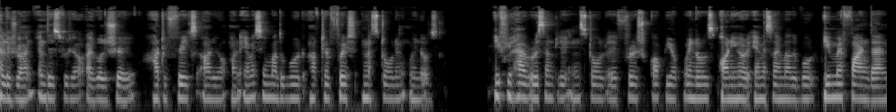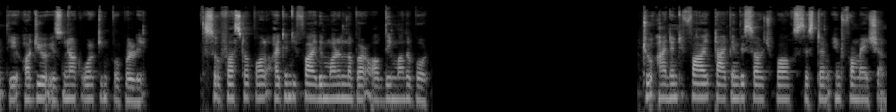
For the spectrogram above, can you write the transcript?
Hello everyone, in this video I will show you how to fix audio on MSI motherboard after fresh installing Windows. If you have recently installed a fresh copy of Windows on your MSI motherboard, you may find that the audio is not working properly. So first of all, identify the model number of the motherboard. To identify, type in the search box system information.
